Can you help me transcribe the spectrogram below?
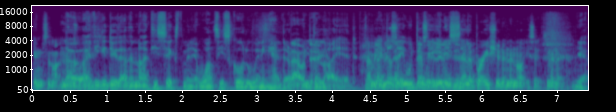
into like No, if you could do that in the 96th minute, once he scored a winning header, That I'd be do. delighted. Then like, does then- it, then does we it in his him. celebration in the 96th minute? Yeah,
